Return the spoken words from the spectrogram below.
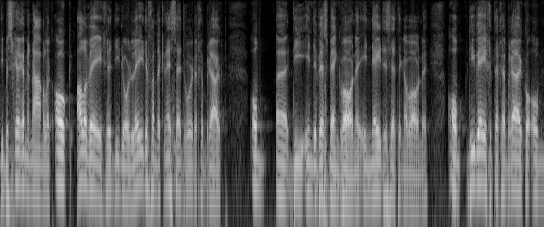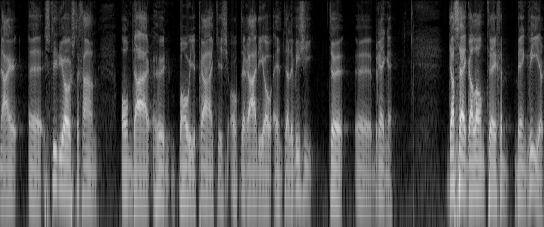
die beschermen namelijk ook alle wegen die door leden van de Knesset worden gebruikt. Om, uh, die in de Westbank wonen, in nederzettingen wonen. Om die wegen te gebruiken om naar uh, studio's te gaan. Om daar hun mooie praatjes op de radio en televisie te uh, brengen. Dat zei Galant tegen Ben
